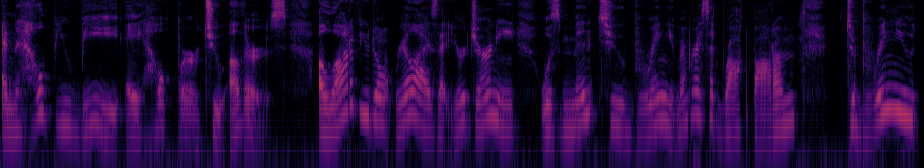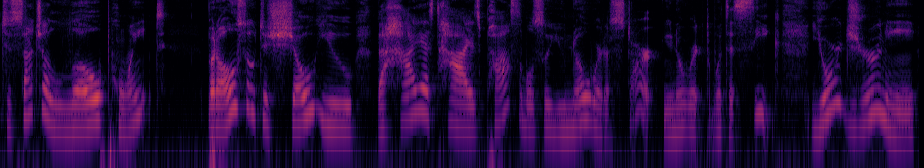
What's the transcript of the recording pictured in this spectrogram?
and help you be a helper to others. A lot of you don't realize that your journey was meant to bring you, remember I said rock bottom? To bring you to such a low point but also to show you the highest highs possible so you know where to start, you know where, what to seek. Your journey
